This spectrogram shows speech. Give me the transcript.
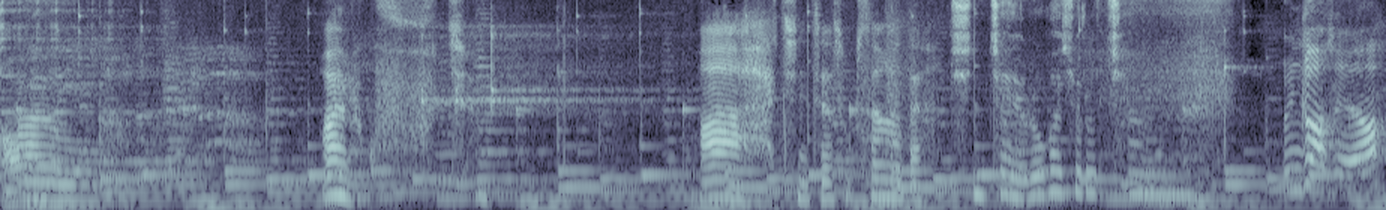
아유, 아이고 참. 아 진짜 속상하다. 진짜 여러 가지로 참. 왠지 아세요?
